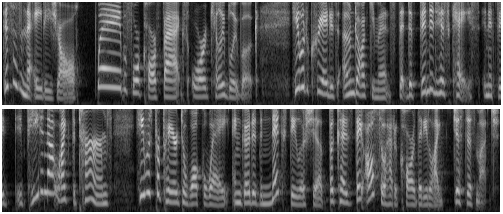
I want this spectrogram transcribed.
This was in the 80s, y'all, way before Carfax or Kelley Blue Book. He would create his own documents that defended his case, and if, it, if he did not like the terms, he was prepared to walk away and go to the next dealership because they also had a car that he liked just as much.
